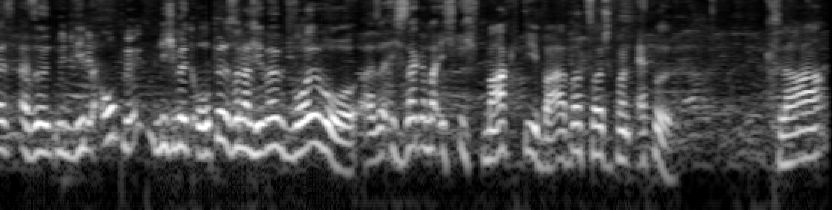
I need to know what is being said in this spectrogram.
heißt also lieber, Opel? nicht mit Opel, sondern lieber mit Volvo. Also ich sage immer, ich, ich mag die Wahlbahn von Apple. Klar,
